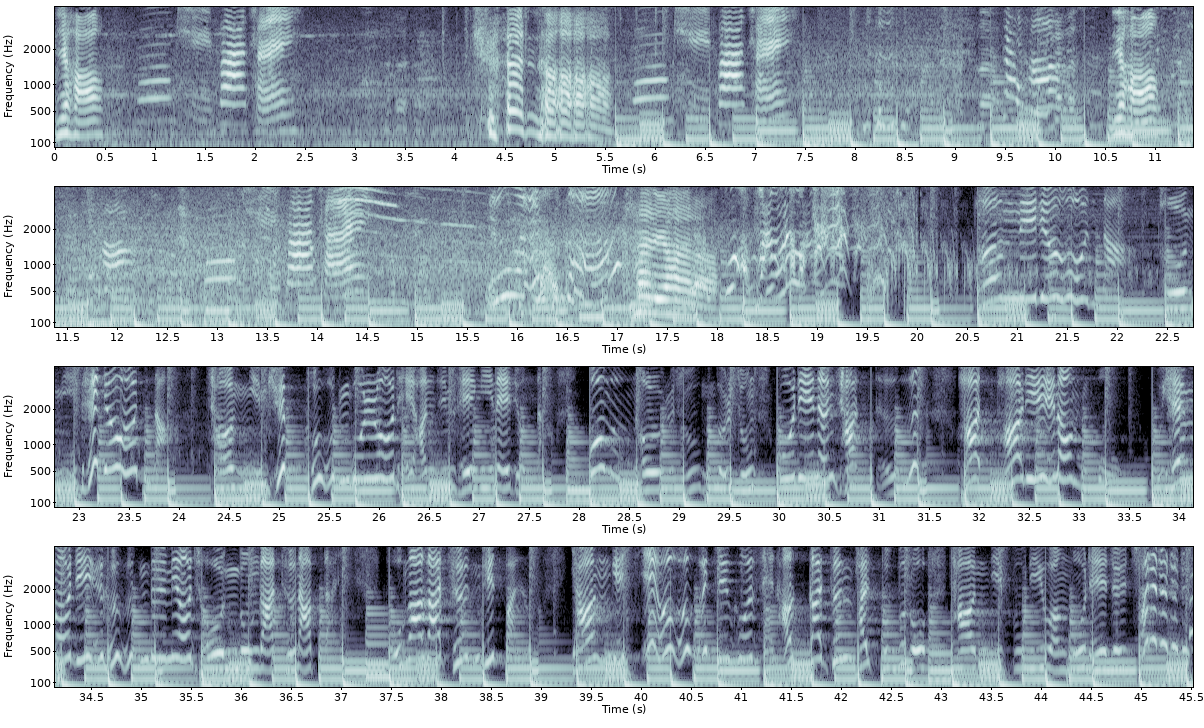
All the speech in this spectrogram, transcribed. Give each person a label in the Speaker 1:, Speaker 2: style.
Speaker 1: 你好，
Speaker 2: 恭喜发财，
Speaker 1: 天哪！
Speaker 2: 恭喜发财。
Speaker 3: 下午好，
Speaker 1: 你好，
Speaker 2: 你好，恭喜发财。
Speaker 1: 太厉害了！
Speaker 4: 봄 내려온다 봄이 내려온다 장님 깊은 골로 대한짐승이 내려온다 몸은 얼숭덜숭 꼬리는 잔뜩 한 팔이 넘고 위에 머리 흔들며 전동 같은 앞다리 봉화 같은 뒷발로 양기 찌어지고 새낙 같은 발톱으로 잔디뿌리 왕모래를 촤르르르르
